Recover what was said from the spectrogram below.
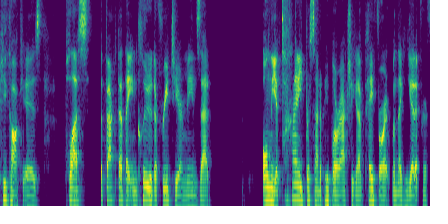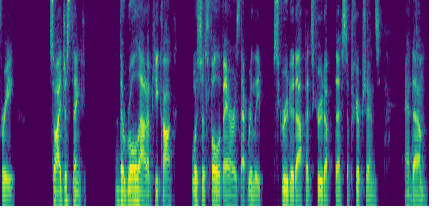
Peacock is. Plus, the fact that they included a free tier means that only a tiny percent of people are actually going to pay for it when they can get it for free. So I just think the rollout of Peacock was just full of errors that really screwed it up and screwed up the subscriptions. And um,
